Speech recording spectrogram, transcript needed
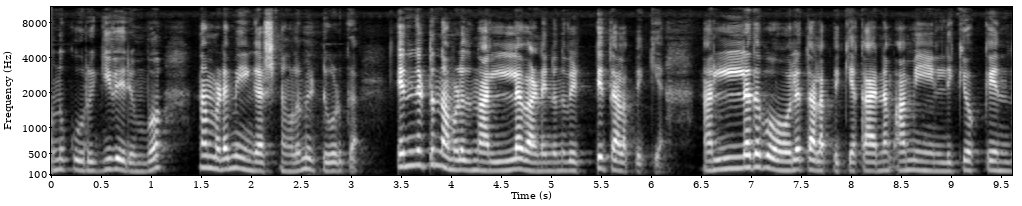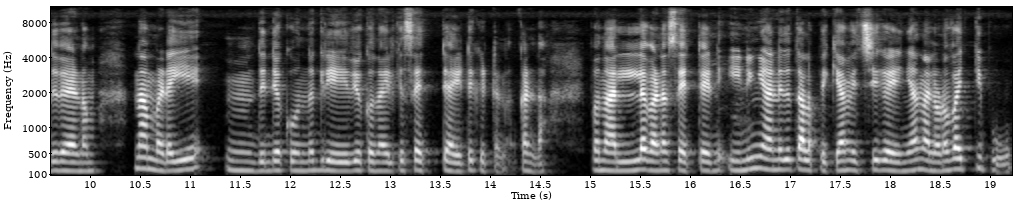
ഒന്ന് കുറുകി വരുമ്പോൾ നമ്മുടെ മീൻ കഷ്ണങ്ങളും ഇട്ട് കൊടുക്കുക. എന്നിട്ടും നമ്മളിത് നല്ലവണ്ണം ഇനി ഒന്ന് വെട്ടി തിളപ്പിക്കുക. നല്ലതുപോലെ തിളപ്പിക്കുക. കാരണം ആ മീനിലേക്കൊക്കെ എന്ത് വേണം? നമ്മുടെ ഈ ഇതിന്റെയൊക്കെ ഒന്ന് ഗ്രേവിയൊക്കെ ഒന്ന് അതിലേക്ക് സെറ്റായിട്ട് കിട്ടണം. കണ്ട? ഇപ്പോൾ നല്ലവണ്ണം സെറ്റായിട്ട് ഇനി ഞാനിത് തിളപ്പിക്കാൻ വെച്ച് കഴിഞ്ഞാൽ നല്ലോണം വറ്റിപ്പോവും.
